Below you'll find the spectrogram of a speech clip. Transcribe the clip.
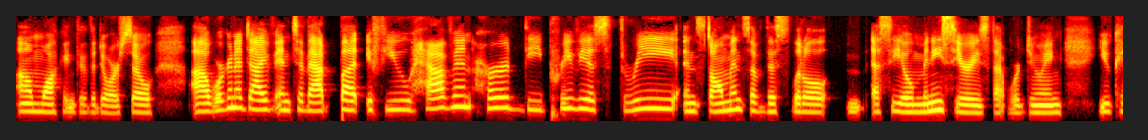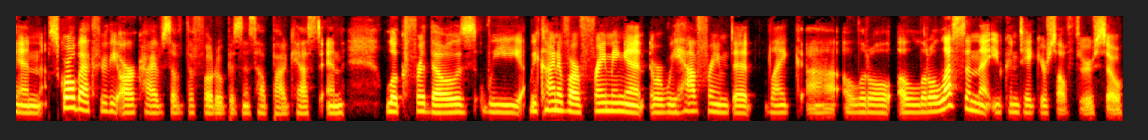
um, walking through the door. So, uh, we're going to dive into that. But if you haven't heard the previous three installments of this little SEO mini series that we're doing, you can scroll back through the archives of the Photo Business Help podcast and look for those. We we kind of are framing it, or we have framed it like uh, a little a little lesson that you can take yourself through. So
